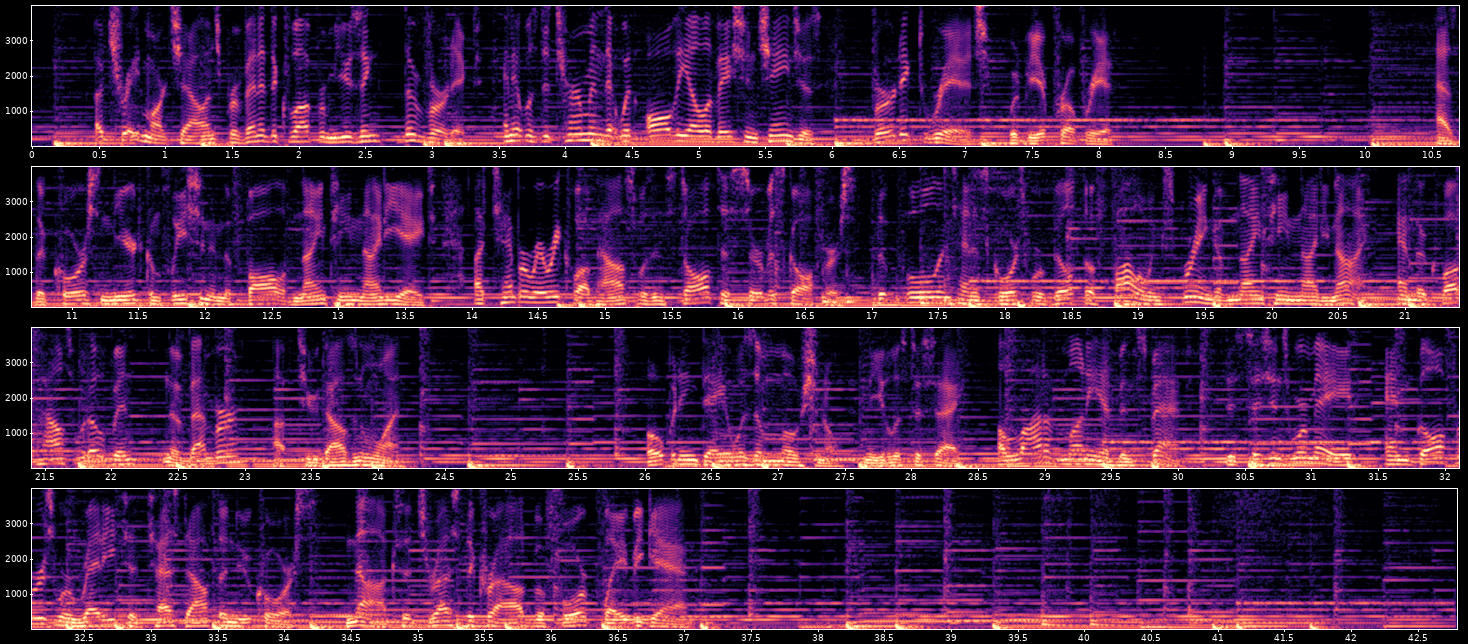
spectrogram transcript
A trademark challenge prevented the club from using the verdict, and it was determined that with all the elevation changes, Verdict Ridge would be appropriate. As the course neared completion in the fall of 1998, a temporary clubhouse was installed to service golfers. The pool and tennis courts were built the following spring of 1999, and the clubhouse would open November of 2001. Opening day was emotional, needless to say. A lot of money had been spent, decisions were made, and golfers were ready to test out the new course. Knox addressed the crowd before play began.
